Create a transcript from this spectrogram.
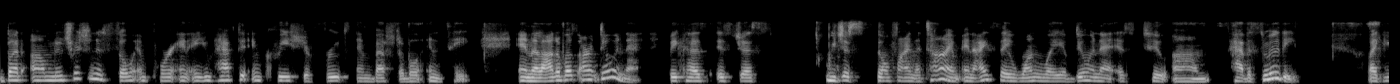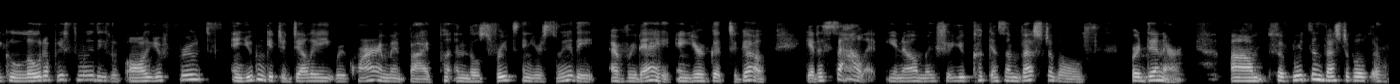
but um, nutrition is so important and you have to increase your fruits and vegetable intake. And a lot of us aren't doing that because it's just, we just don't find the time. And I say one way of doing that is to um, have a smoothie like you can load up your smoothies with all your fruits and you can get your daily requirement by putting those fruits in your smoothie every day and you're good to go. Get a salad, you know, make sure you're cooking some vegetables for dinner. Um, so fruits and vegetables are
